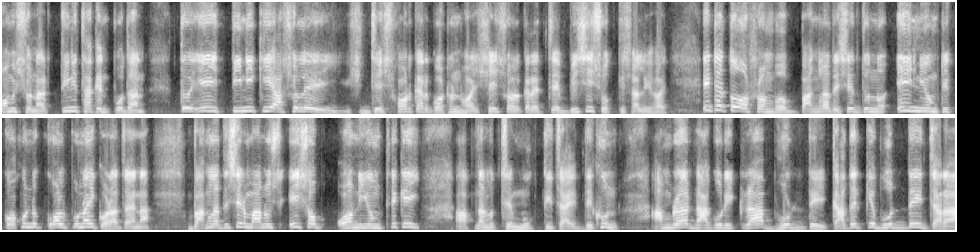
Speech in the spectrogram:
কমিশনার, তিনি থাকেন প্রধান। তো এই তিনি কি আসলে যে সরকার গঠন হয়, সেই সরকারের চেয়ে বেশি শক্তিশালী হয়? এটা তো অসম্ভব। বাংলাদেশের জন্য এই নিয়মটি কখনো কল্পনাই করা যায় না। বাংলাদেশের মানুষ এই সব অনিয়ম থেকেই আপনার হচ্ছে মুক্তি চায়। দেখুন, আমরা নাগরিকরা ভোট দেই। কাদেরকে ভোট দেই? যারা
